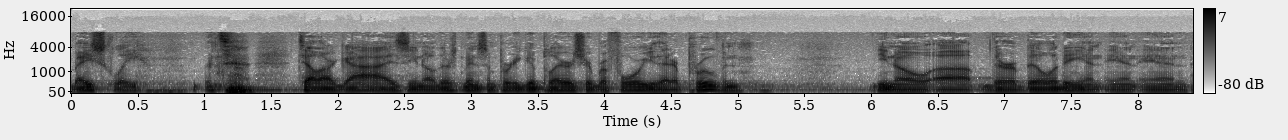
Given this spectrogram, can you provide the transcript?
basically tell our guys, you know, there's been some pretty good players here before you that have proven, you know, uh, their ability and, and, and,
